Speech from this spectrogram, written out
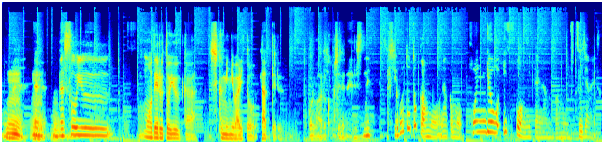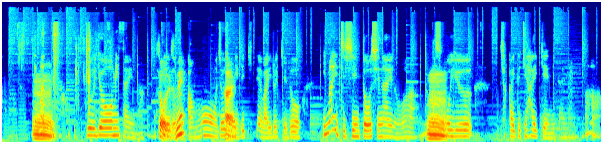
うん。そういうモデルというか仕組みに割となってるところはあるかもしれないですね。仕事とかもなんかもう本業一本みたいなのがもう普通じゃないですか。うん副業みたいな制度と。かも徐々にできてはいるけど、い、まいち浸透しないのはうんなんかそういう社会的背景みたいなのが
